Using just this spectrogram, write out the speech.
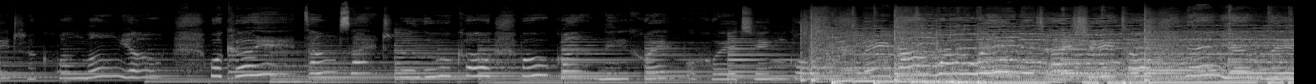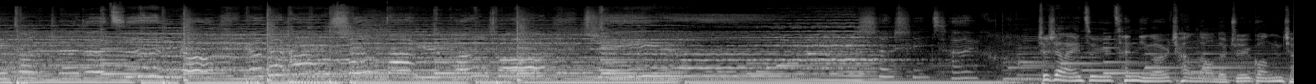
子追着光梦游。我可以等在这路口，不管你会不会经这是来自于岑宁儿唱到的《追光者》，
